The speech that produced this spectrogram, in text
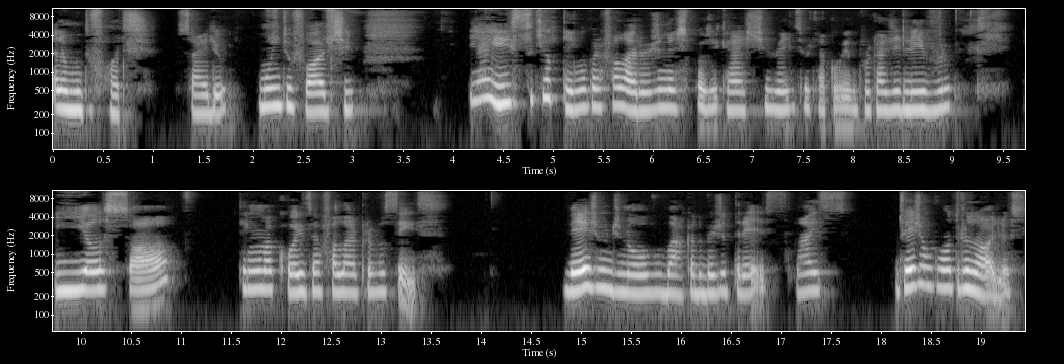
ela é muito forte. Sério, muito forte. E é isso que eu tenho para falar hoje nesse podcast. Vem surtar comigo por causa de livro. E eu só tenho uma coisa a falar para vocês. Vejam de novo Barca do Beijo 3, mas vejam com outros olhos,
